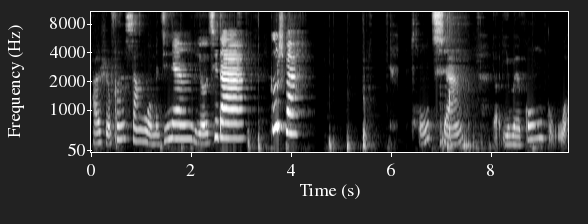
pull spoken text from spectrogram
开始分享我们今天有趣的故事吧。从前有一位公主，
